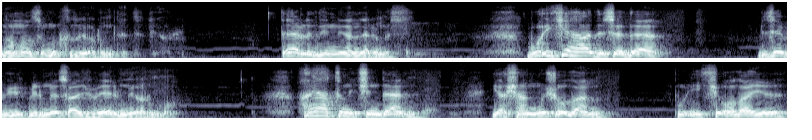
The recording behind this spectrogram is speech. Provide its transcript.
namazımı kılıyorum dedi diyor. Değerli dinleyenlerimiz, bu iki hadise de bize büyük bir mesaj vermiyor mu? Hayatın içinden yaşanmış olan bu iki olayı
